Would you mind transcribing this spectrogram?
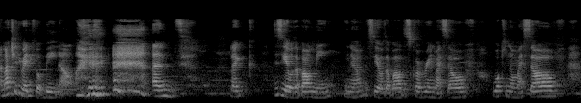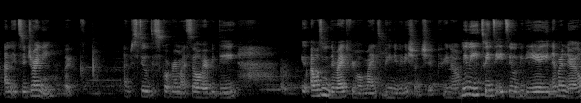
I'm actually ready for Bay now. and like this year was about me, you know, this year was about discovering myself, working on myself, and it's a journey. Like I'm still discovering myself every day. I wasn't in the right frame of mind to be in a relationship, you know. Maybe 2018 will be the year, you never know.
